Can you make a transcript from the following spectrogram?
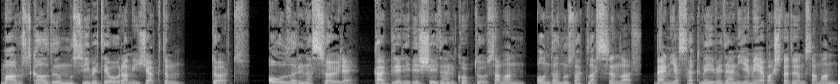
maruz kaldığım musibete uğramayacaktım. 4. Oğullarına söyle, kalpleri bir şeyden korktuğu zaman ondan uzaklaşsınlar. Ben yasak meyveden yemeye başladığım zaman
